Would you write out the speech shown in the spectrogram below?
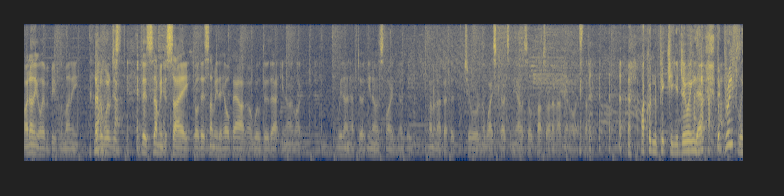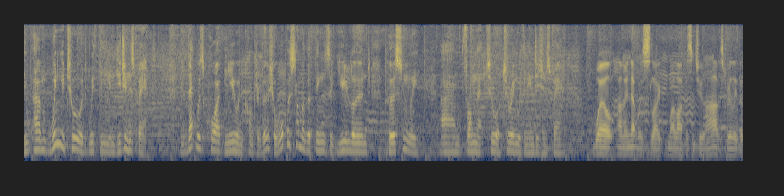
I don't think it'll ever be for the money. we'll just if there's something to say or there's something to help out, uh, we'll do that. You know, like we don't have to. You know, it's like I don't know about the tour and the waistcoats and the RSL clubs. I don't know about all that stuff. I couldn't picture you doing that. but briefly, um, when you toured with the Indigenous band, that was quite new and controversial. What were some of the things that you learned personally um, from that tour, touring with an Indigenous band? Well, I mean, that was like my life was in two halves, really, the,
